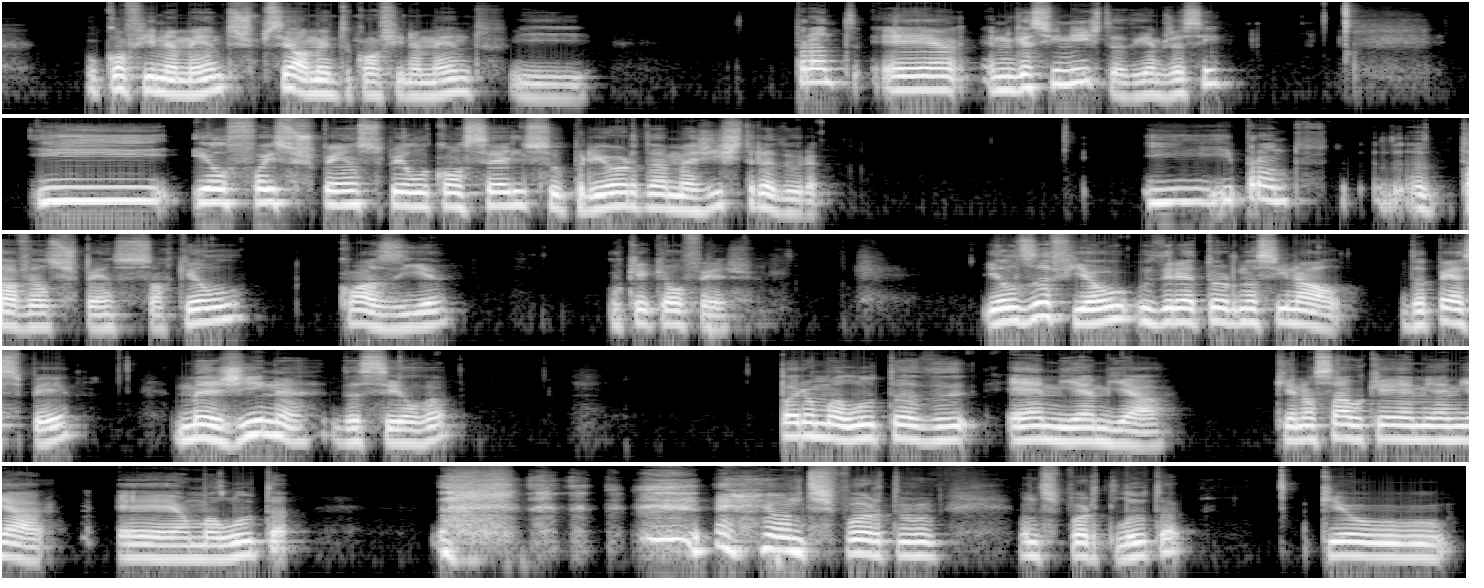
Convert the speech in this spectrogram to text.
o confinamento, especialmente o confinamento, e pronto, é negacionista, digamos assim. E ele foi suspenso pelo Conselho Superior da Magistratura. E, e pronto, estava ele suspenso, só que ele com a azia, o que é que ele fez? Ele desafiou o diretor nacional da PSP, Magina da Silva, para uma luta de MMA. Quem não sabe o que é MMA, é uma luta. é um desporto, um desporto de luta que eu.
